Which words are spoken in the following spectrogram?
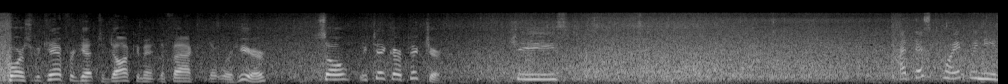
Of course we can't forget to document the fact that we're here so we take our picture. Cheese! At this point, we need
